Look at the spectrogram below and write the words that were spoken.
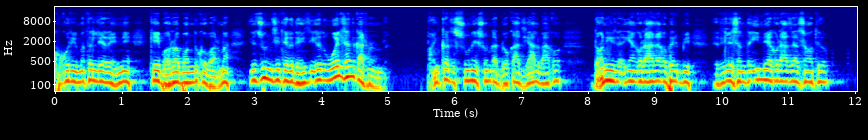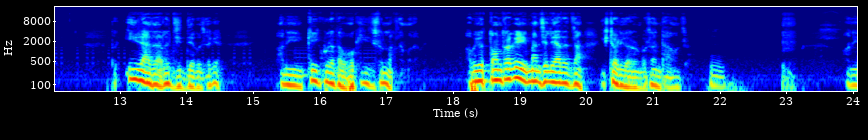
खुकुरी मात्रै लिएर हिँड्ने केही भर बन्दुकको भरमा यो जुन जितेको देखिन्छ यो त वेल छ नि काठमाडौँ त। भयङ्कर सुने सुनका ढोका झ्याल भएको। धनी यहाँको राजाको फेरि रिलेसन त इन्डियाको राजाहरूसँग थियो। तर यी राजाहरूले जितिदिएको छ क्या। अनि केही कुरा त हो कि जस्तो पनि लाग्छ मलाई। अब यो तन्त्रकै मान्छे ल्याएर जहाँ स्टडी गराउनुपर्छ भने थाहा हुन्छ। अनि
